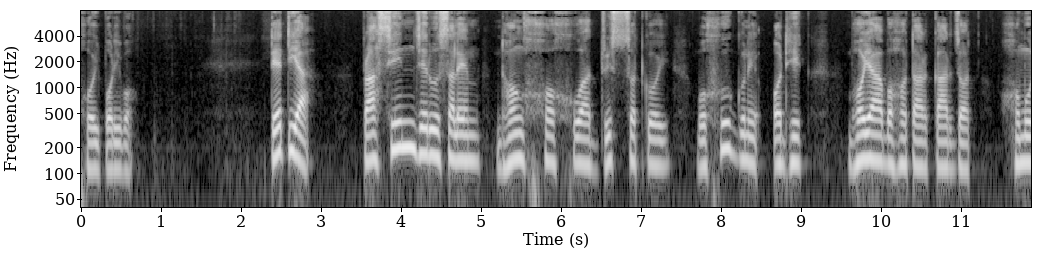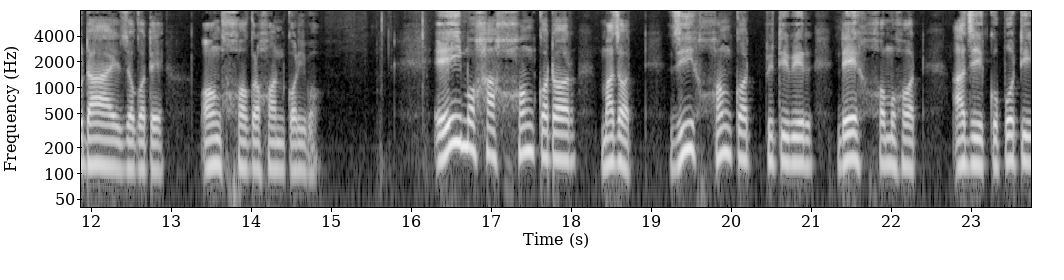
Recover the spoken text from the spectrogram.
হৈ পৰিব। তেতিয়া প্ৰাচীন জেৰুচালেম ধ্বংস হোৱা দৃশ্যতকৈ বহুগুণে অধিক ভয়াৱহতাৰ কাৰ্যত সমুদায় জগতে অংশগ্ৰহণ কৰিব। এই মহাসংকটৰ মাজত যি সংকট পৃথিৱীৰ দেশসমূহত আজি কোপতি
